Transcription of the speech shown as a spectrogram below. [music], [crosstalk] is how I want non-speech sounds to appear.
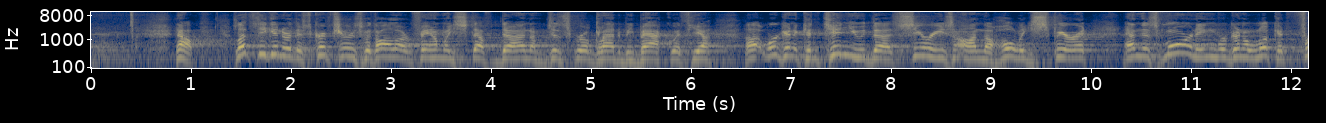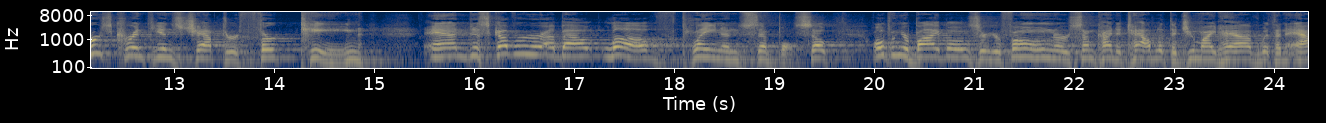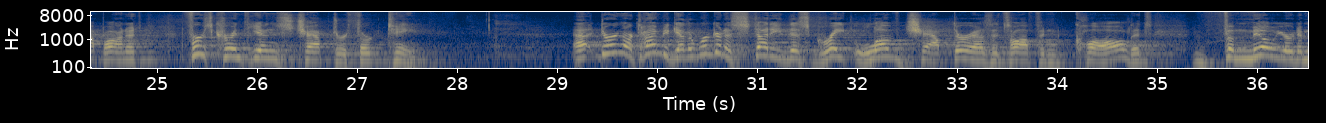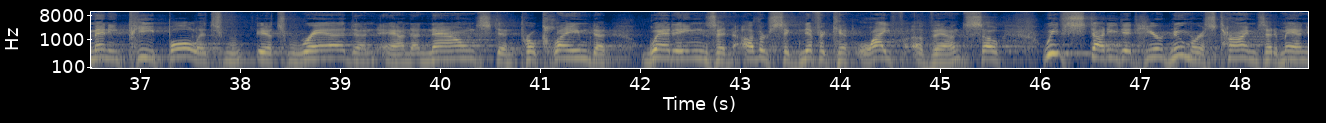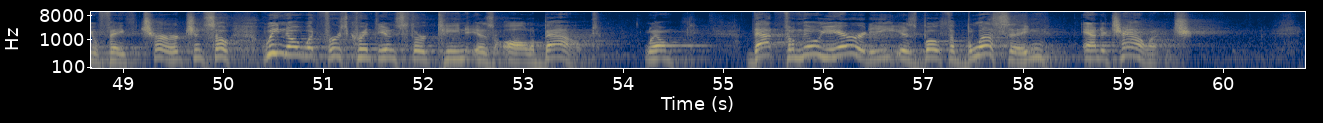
now, let's dig into the scriptures with all our family stuff done. I'm just real glad to be back with you. Uh, we're going to continue the series on the Holy Spirit. And this morning, we're going to look at 1 Corinthians chapter 13 and discover about love, plain and simple. So, Open your Bibles or your phone or some kind of tablet that you might have with an app on it. 1 Corinthians chapter 13. Uh, during our time together, we're going to study this great love chapter, as it's often called. It's familiar to many people. It's, it's read and, and announced and proclaimed at weddings and other significant life events. So we've studied it here numerous times at Emmanuel Faith Church, and so we know what 1 Corinthians 13 is all about. Well, that familiarity is both a blessing and a challenge.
